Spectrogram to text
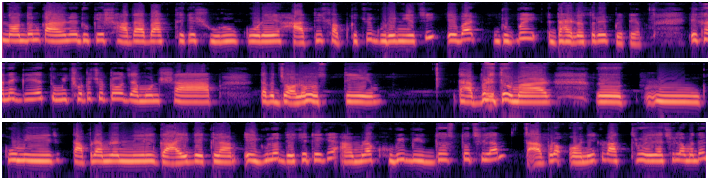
নন্দনকাননে ঢুকে সাদা বাঘ থেকে শুরু করে হাতি সবকিছুই ঘুরে নিয়েছি। এবার ঢুকবে ডাইনোসরের পেটে। এখানে গিয়ে তুমি ছোট ছোট যেমন সাপ, তারপর জলহস্তি তারপরে তোমার কুমির, তারপরে আমরা নীল গাই দেখলাম। এইগুলো দেখে টেকে আমরা খুবই বিধ্বস্ত ছিলাম। তারপরে অনেক রাত্র হয়ে গেছিল, আমাদের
